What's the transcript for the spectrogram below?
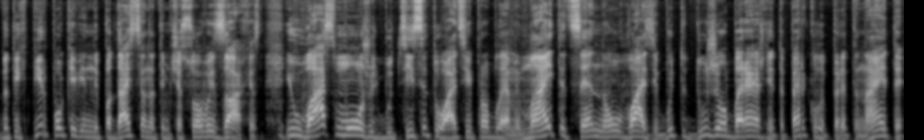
до тих пір, поки він не подасться на тимчасовий захист. І у вас можуть бути в цій ситуації проблеми. Майте це на увазі, будьте дуже обережні тепер, коли перетинаєте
